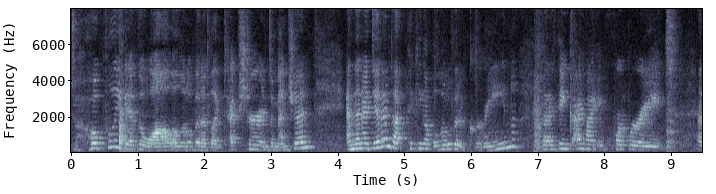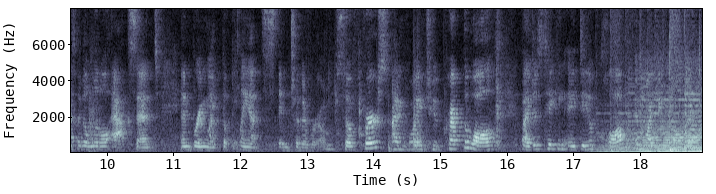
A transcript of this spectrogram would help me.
to hopefully give the wall a little bit of like texture and dimension. And then I did end up picking up a little bit of green that I think I might incorporate as like a little accent and bring like the plants into the room. So first I'm going to prep the wall by just taking a damp cloth and wiping it all down.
